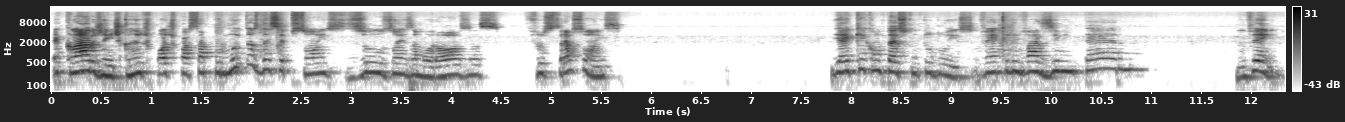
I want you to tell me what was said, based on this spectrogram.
É claro, gente, que a gente pode passar por muitas decepções, desilusões amorosas, frustrações. E aí, o que acontece com tudo isso? Vem aquele vazio interno, Não vem?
